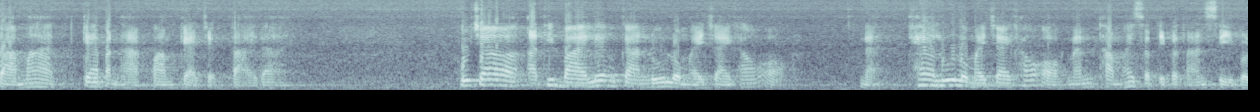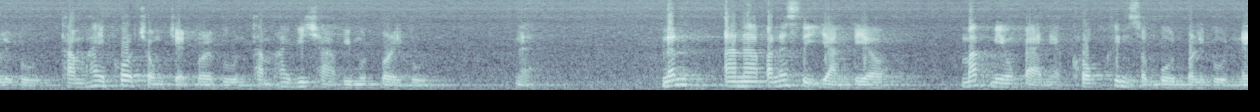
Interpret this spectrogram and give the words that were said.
สามารถแก้ปัญหาความแก่เจ็บตายได้พระเจ้าอธิบายเรื่องการรู้ลมหายใจเข้าออก นะแค่รู้ลมหายใจเข้าออกนั้นทำให้สติปัฏฐานสี่บริบูรณ์ทำให้โพชฌงเจ็ดบริบูรณ์ทำให้วิชาวิมุตติบริบูรณ์นะนั้นอานาปนสติอย่างเดียวมักมีองค์แปดเนี่ยครบขึ้นสมบูรณ์บริบูรณ์ใน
